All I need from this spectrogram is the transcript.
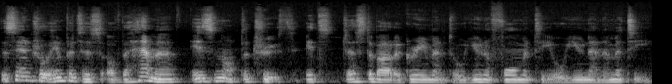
the central impetus of the hammer is not the truth, it's just about agreement or uniformity or unanimity.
